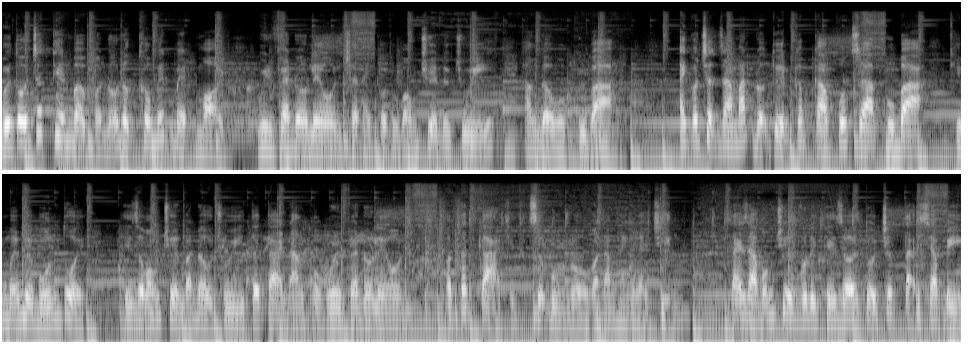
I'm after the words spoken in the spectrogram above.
Với tố chất thiên bẩm và nỗ lực không biết mệt mỏi, Wilfredo Leon trở thành cầu thủ bóng chuyền được chú ý hàng đầu ở Cuba. Anh có trận ra mắt đội tuyển cấp cao quốc gia Cuba khi mới 14 tuổi thì giờ bóng chuyền bắt đầu chú ý tới tài năng của Wilfredo Leon và tất cả chỉ thực sự bùng nổ vào năm 2009. Tại giải bóng chuyền vô địch thế giới tổ chức tại Serbia,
